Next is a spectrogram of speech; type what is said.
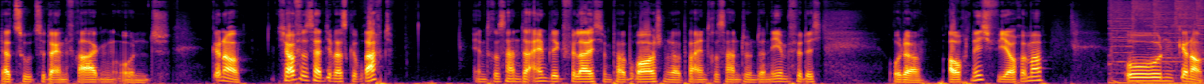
dazu zu deinen Fragen. Und genau, ich hoffe, es hat dir was gebracht. Interessanter Einblick vielleicht, ein paar Branchen oder ein paar interessante Unternehmen für dich. Oder auch nicht, wie auch immer. Und genau,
